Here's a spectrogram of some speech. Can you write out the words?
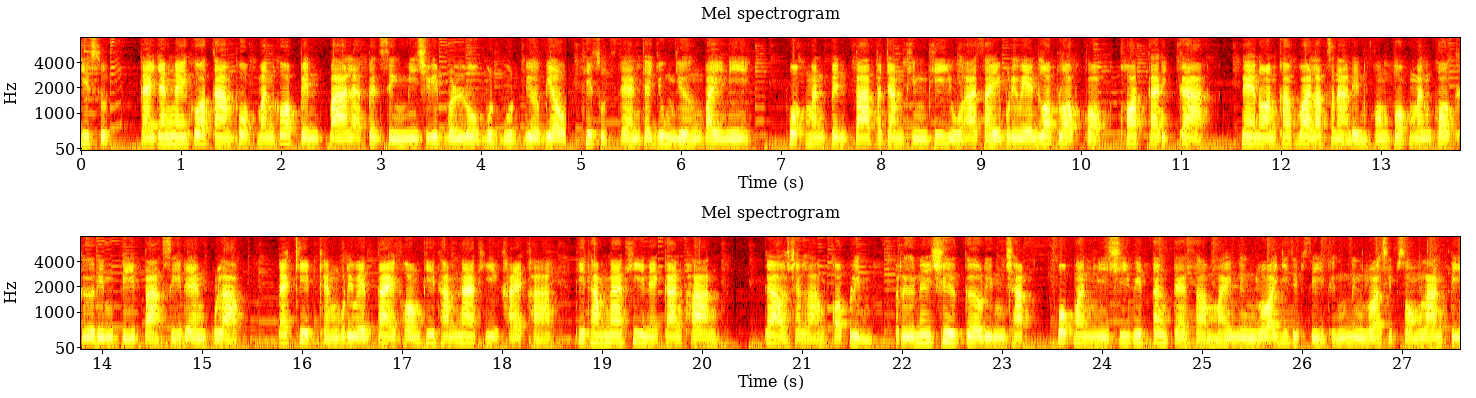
ที่สุด แต่ยังไงก็ตามพวกมันก็เป็นปลาและเป็นสิ่งมีชีวิตบนโลกบุดบุดเบี้ยวเบี้ยวที่สุดแสนจะยุ่งเหยิงใบนี้ พวกมันเป็นปลาประจำถิ่นที่อยู่อาศัยบริเวณรอบๆเกาะคอสตาริกาแน่นอนครับว่าลักษณะเด่นของพวกมันก็คือริมฝีปากสีแดงกุหลาบ และคีบแข็งบริเวณใต้ท้องที่ทำหน้าที่คล้ายขา ที่ทำหน้าที่ในการคลาน9ฉลามกอบลิน หรือในชื่อเกอรินชัก พวกมันมีชีวิตตั้งแต่สมัย 124 ถึง 112 ล้านปี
